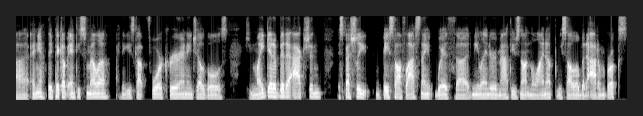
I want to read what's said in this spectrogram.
Uh, and yeah, they pick up Antti Suomela. I think he's got four career NHL goals. He might get a bit of action, especially based off last night with uh, Nylander and Matthews not in the lineup. We saw a little bit of Adam Brooks.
